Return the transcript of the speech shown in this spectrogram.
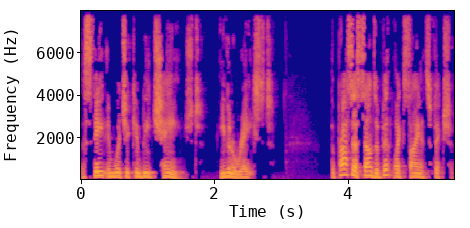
a state in which it can be changed, even erased. The process sounds a bit like science fiction.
